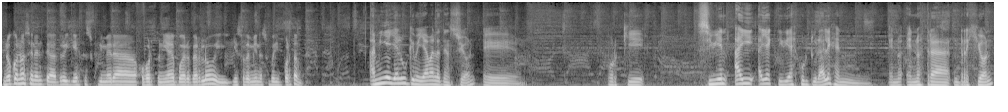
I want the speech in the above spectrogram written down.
no conocen el teatro y que esta es su primera oportunidad de poder verlo y, eso también es súper importante. A mí hay algo que me llama la atención eh, porque si bien hay, hay actividades culturales en, en nuestra región,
